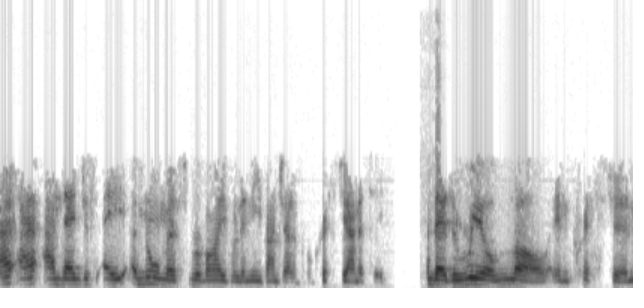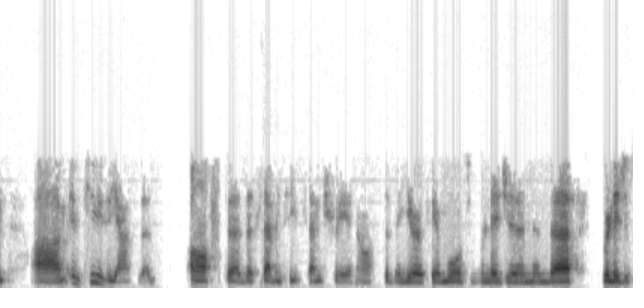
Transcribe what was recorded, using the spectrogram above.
and then just a enormous revival in evangelical Christianity. And there's a real lull in Christian um, enthusiasm after the 17th century and after the European wars of religion and the religious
